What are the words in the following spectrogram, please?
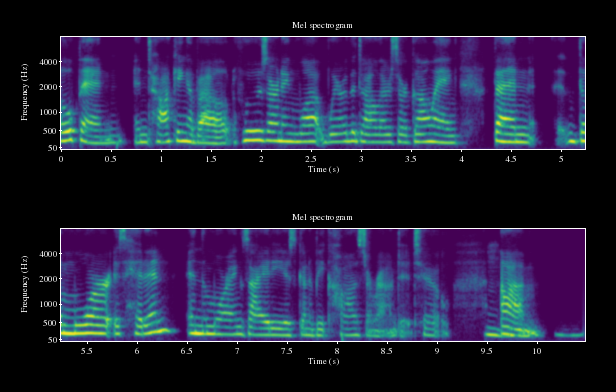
open and talking about who's earning what, where the dollars are going, then the more is hidden and the more anxiety is going to be caused around it too. Mm-hmm. Um, mm-hmm.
